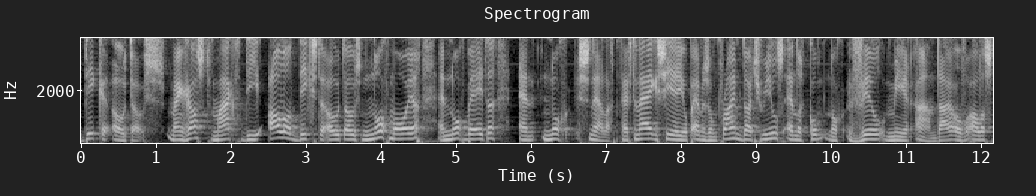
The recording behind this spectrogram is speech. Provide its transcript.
Dikke auto's. Mijn gast maakt die allerdikste auto's nog mooier en nog beter en nog sneller. Hij heeft een eigen serie op Amazon Prime, Dutch Wheels. En er komt nog veel meer aan. Daarover alles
